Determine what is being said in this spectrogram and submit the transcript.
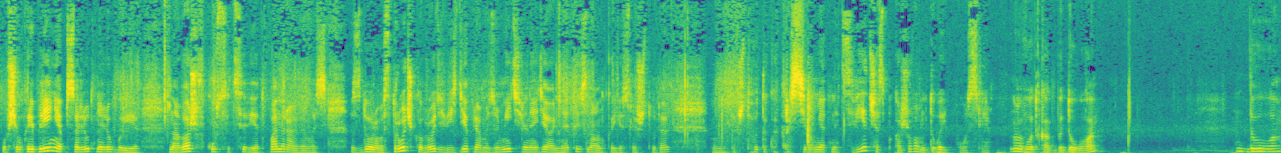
В общем, крепления абсолютно любые, на ваш вкус и цвет. Понравилось. Здорово. Строчка вроде везде прям изумительно, идеально. Это изнанка, если что, да. Вот, так что вот такой красивый мятный цвет. Сейчас покажу вам до и после. Ну вот как бы до. До.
